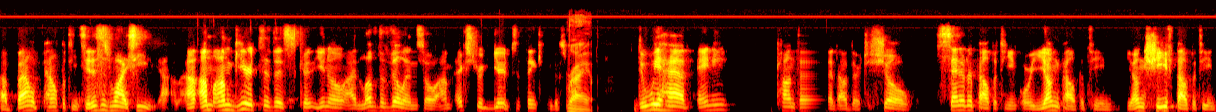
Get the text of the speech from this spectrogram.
about Palpatine? See, this is why. See, I, I'm I'm geared to this because you know I love the villain, so I'm extra geared to thinking this way. right Do we have any content out there to show Senator Palpatine or young Palpatine, young Sheev Palpatine,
